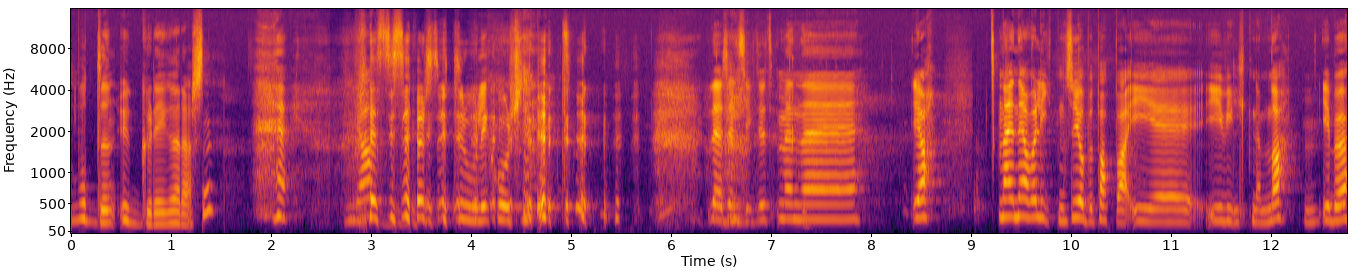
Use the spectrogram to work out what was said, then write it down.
Bodde en ugle i garasjen? Ja. Jeg syns det høres utrolig koselig ut. Det høres helt sykt ut. Men eh, ja. Nei, når jeg var liten, så jobbet pappa i, eh, i viltnemnda i Bø.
